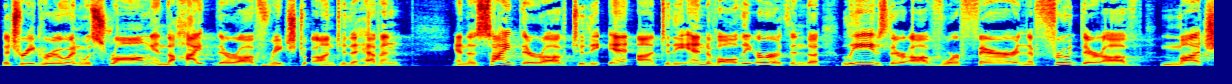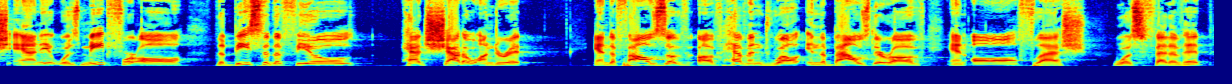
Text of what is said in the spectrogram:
The tree grew and was strong, and the height thereof reached unto the heaven, and the sight thereof to the, en- uh, to the end of all the earth. And the leaves thereof were fair, and the fruit thereof much, and it was meat for all. The beasts of the field had shadow under it, and the fowls of, of heaven dwelt in the boughs thereof, and all flesh was fed of it.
